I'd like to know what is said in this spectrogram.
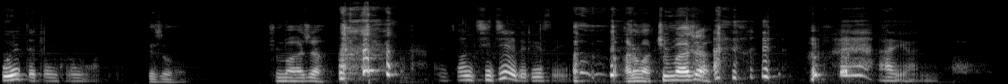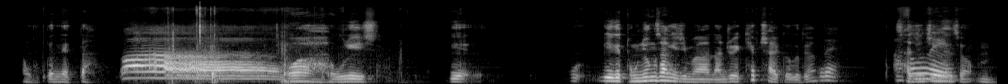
보일 때 좀 그런 것 같아요. 그래서 출마하자. 아니, 전 지지해 드리겠습니다. 아름아 출마하자. 아니 아니. 한국 끝냈다. 와. 와 우리 이게 이게 동영상이지만 나중에 캡처할 거거든. 네. 아, 사진 썸네일. 찍면서. 음.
